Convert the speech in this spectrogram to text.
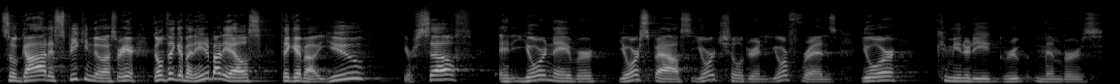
So God is speaking to us right here. Don't think about anybody else. Think about you, yourself, and your neighbor, your spouse, your children, your friends, your community group members,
